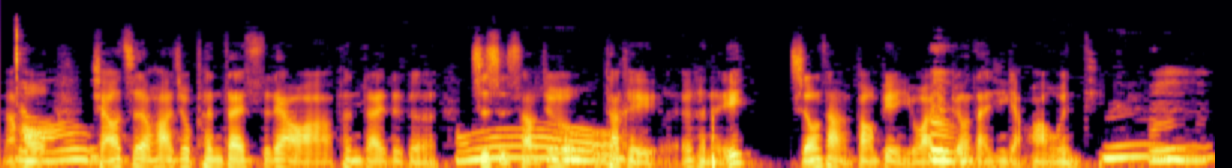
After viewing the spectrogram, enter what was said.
然后哦。想要吃的话就喷在饲料啊，喷在这个事实上，哦就它可以有可能诶使用上很方便以外，嗯。也不用担心氧化问题。嗯。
